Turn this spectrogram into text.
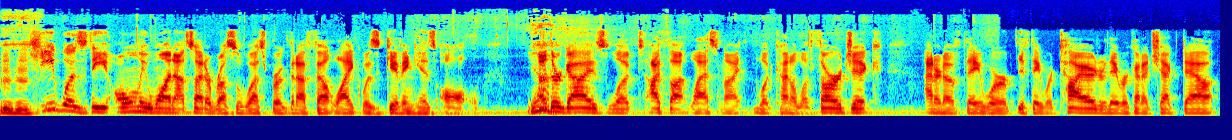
Mm-hmm. he was the only one outside of Russell Westbrook that I felt like was giving his all. yeah, Other guys looked, I thought last night looked kind of lethargic. I don't know if they were if they were tired or they were kind of checked out.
